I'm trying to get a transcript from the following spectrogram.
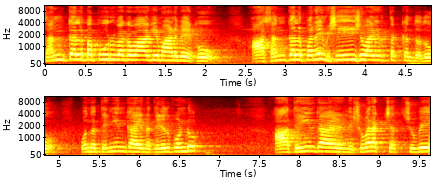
ಸಂಕಲ್ಪಪೂರ್ವಕವಾಗಿ ಮಾಡಬೇಕು. ಆ ಸಂಕಲ್ಪನೆ ವಿಶೇಷವಾಗಿರ್ತಕ್ಕಂಥದ್ದು. ಒಂದು ತೆಂಗಿನಕಾಯಿಯನ್ನು ತೆಗೆದುಕೊಂಡು, ಆ ತೆಂಗಿನಕಾಯಿನಲ್ಲಿ ಶುಭರಕ್ಷತ್ ಶುಭೇ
